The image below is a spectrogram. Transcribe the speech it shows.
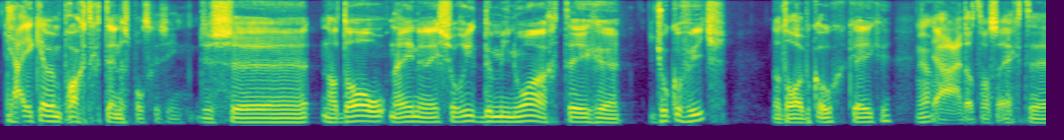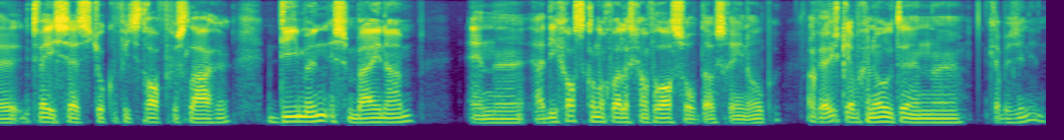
ja, ik heb een prachtige tennispot gezien. Dus eh, Nadal, nee, nee, nee, sorry, de Minoir tegen Djokovic. Nadal heb ik ook gekeken. Ja. Ja, dat was echt eh, in twee sets Djokovic eraf geslagen. Demon is zijn bijnaam. En eh, ja, die gast kan nog wel eens gaan verrassen op de Australian Open. Oké. Dus ik heb genoten en eh, ik heb er zin in.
